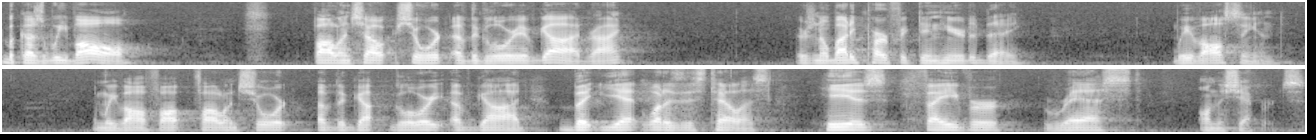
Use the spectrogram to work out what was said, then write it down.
Because we've all fallen short of the glory of God, right? There's nobody perfect in here today. We've all sinned, and we've all fa- fallen short of the glory of God. But yet, what does this tell us? His favor rests on the shepherds.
